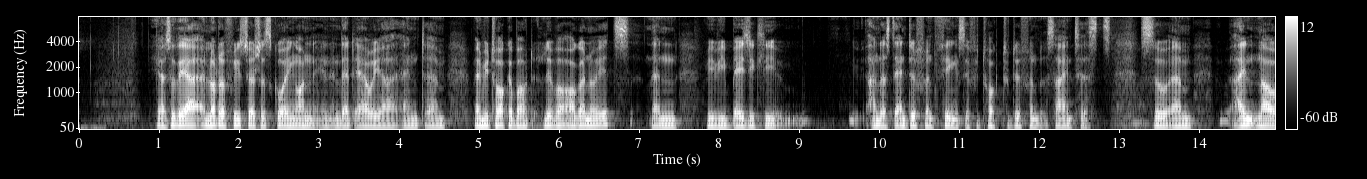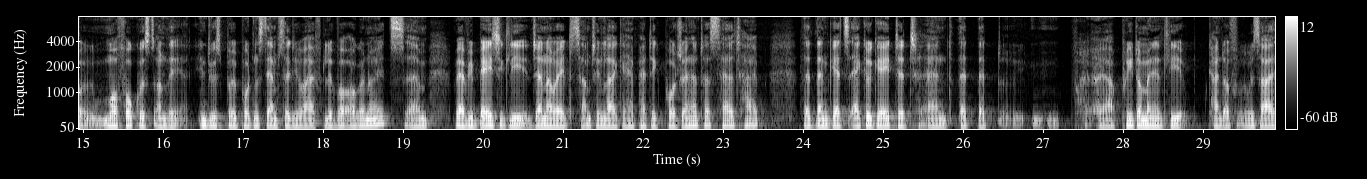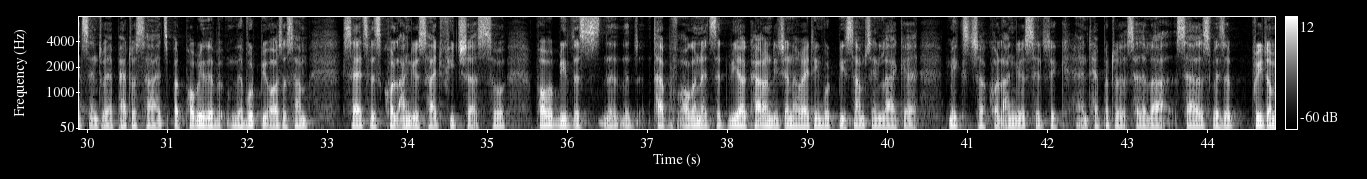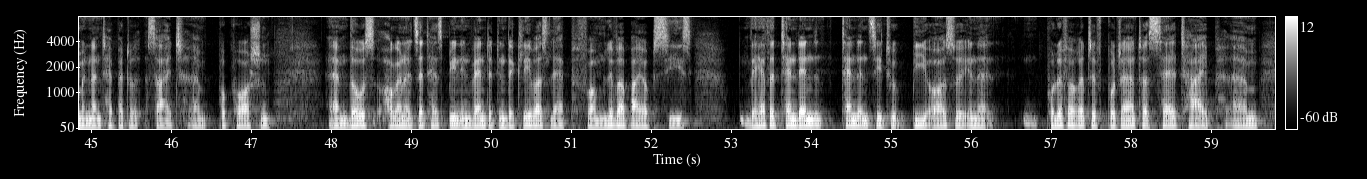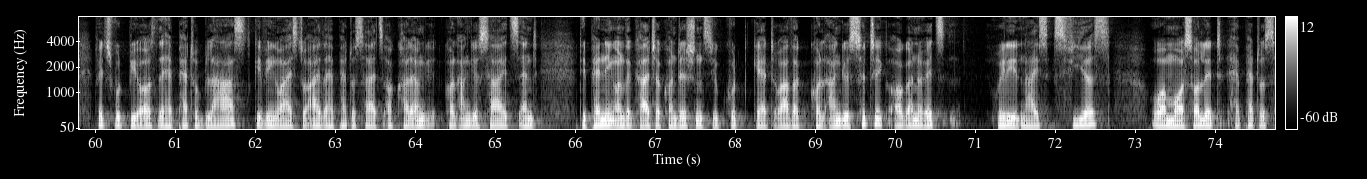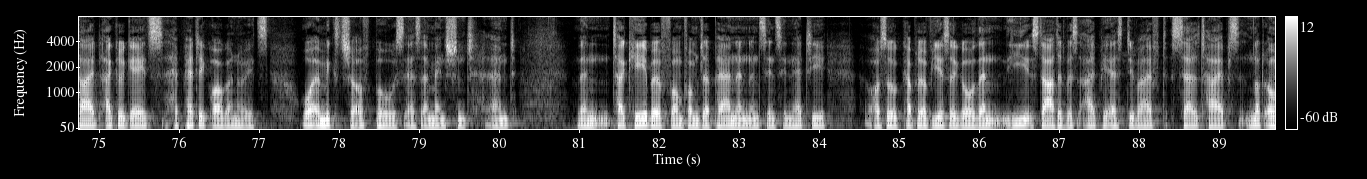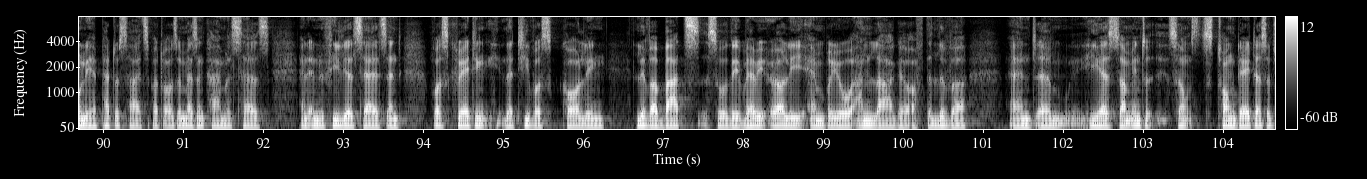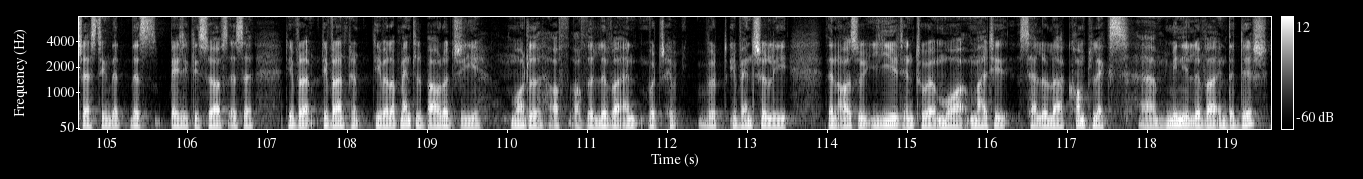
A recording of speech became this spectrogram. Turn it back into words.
Yeah, so there are a lot of researches going on in, in that area, and um, when we talk about liver organoids, then we, we basically understand different things if you talk to different scientists. So um, I'm now more focused on the induced pluripotent stem cell derived liver organoids, um, where we basically generate something like a hepatic progenitor cell type that then gets aggregated and that, that uh, predominantly kind of results into hepatocytes, but probably there, there, would be also some cells with cholangiocyte features. So probably this, the, the, type of organoids that we are currently generating would be something like a mixture cholangiocytic and hepatocellular cells with a predominant hepatocyte um, proportion. Um, those organoids that has been invented in the Clevers lab from liver biopsies, they have a tenden- tendency to be also in a proliferative progenitor cell type, um, which would be also the hepatoblast, giving rise to either hepatocytes or cholangiocytes. And depending on the culture conditions, you could get rather cholangiocytic organoids, really nice spheres, or more solid hepatocyte aggregates, hepatic organoids, or a mixture of both, as I mentioned. And then Takebe from, from Japan and, and Cincinnati also a couple of years ago, then he started with iPS derived cell types, not only hepatocytes, but also mesenchymal cells and endothelial cells, and was creating that he was calling liver buds, so the very early embryo anlage of the liver. And um, he has some, inter- some strong data suggesting that this basically serves as a develop- develop- developmental biology model of, of the liver and which would eventually then also yield into a more multicellular complex uh, mini liver in the dish.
